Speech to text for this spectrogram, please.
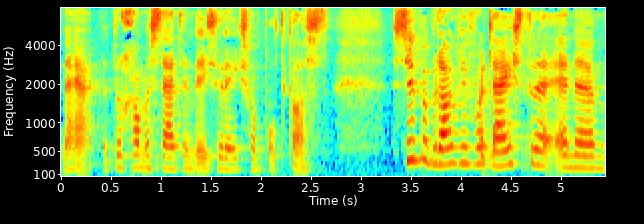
nou ja, het programma staat in deze reeks van podcast. Super bedankt weer voor het luisteren. En uh,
